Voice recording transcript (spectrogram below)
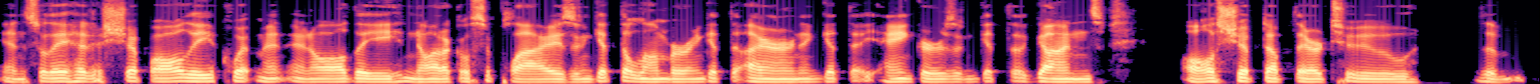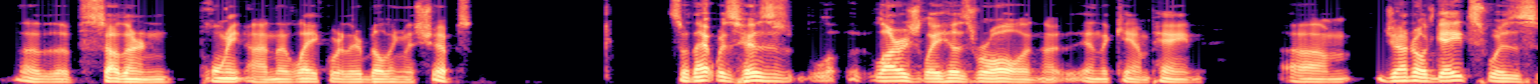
And so they had to ship all the equipment and all the nautical supplies and get the lumber and get the iron and get the anchors and get the guns all shipped up there to the uh, the southern point on the lake where they're building the ships. So that was his largely his role in the in the campaign. Um, General Gates was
